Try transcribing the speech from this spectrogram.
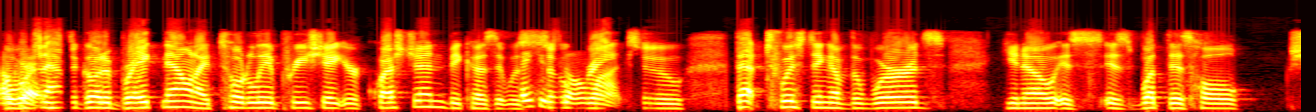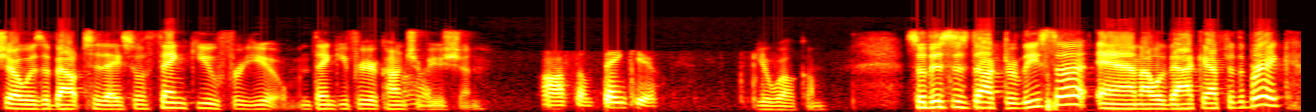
But okay. we're going to have to go to break now, and I totally appreciate your question because it was so, so, great much. to that twisting of the words. You know, is is what this whole show is about today. So thank you for you, and thank you for your contribution. Awesome. Thank you. You're welcome. So, this is Dr. Lisa, and I'll be back after the break.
